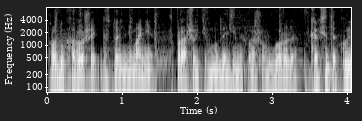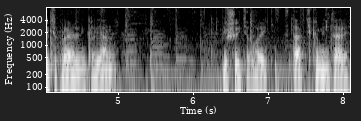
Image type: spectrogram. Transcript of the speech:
Продукт хороший, достойный внимания. Спрашивайте в магазинах вашего города. Как всегда, курите правильные кальяны. Пишите лайки, ставьте комментарии.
